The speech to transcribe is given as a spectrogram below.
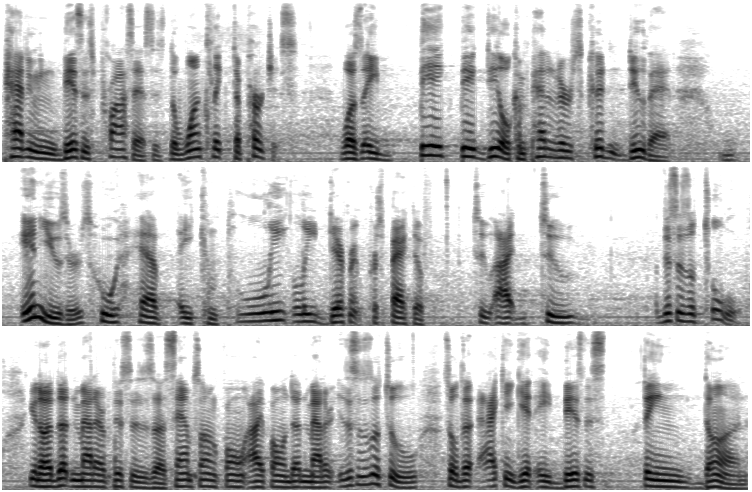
patenting business processes. The one click to purchase was a big, big deal. Competitors couldn't do that. End users who have a completely different perspective to, I, to this is a tool. You know, it doesn't matter if this is a Samsung phone, iPhone, doesn't matter. This is a tool so that I can get a business thing done.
